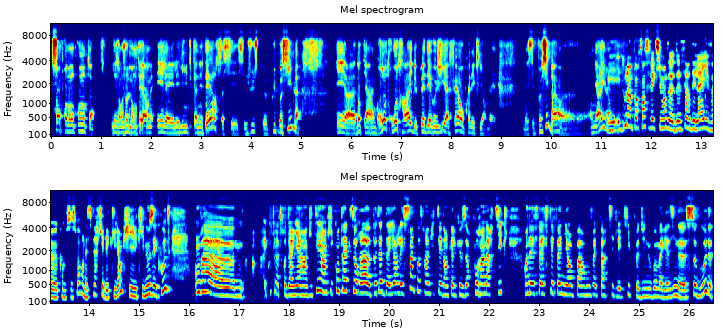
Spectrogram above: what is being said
sans prendre en compte les enjeux de long terme et les, limites planétaires, ça c'est juste plus possible. Et euh, donc il y a un gros, gros travail de pédagogie à faire auprès des clients. Mais mais c'est possible, hein, euh, on y arrive. Hein. Et, d'où l'importance effectivement de, faire des lives comme ce soir. On espère qu'il y a des clients qui nous écoutent. On va écoutez notre dernière invitée, hein, qui contactera peut-être d'ailleurs les cinq autres invités dans quelques heures pour un article. En effet, Stéphanie Ampard, vous faites partie de l'équipe du nouveau magazine euh, So Good,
